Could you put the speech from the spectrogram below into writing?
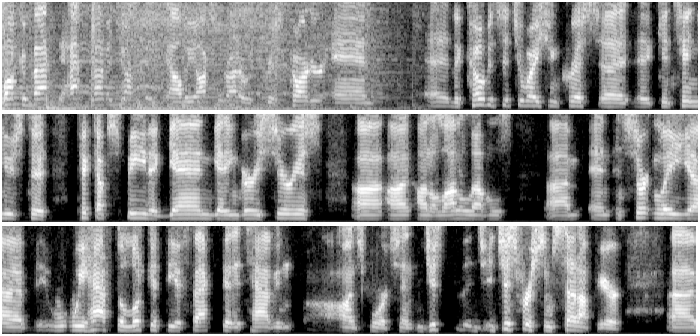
Welcome back to Halftime Adjustments. Albie Oxenrider with Chris Carter. And uh, the COVID situation, Chris, uh, continues to pick up speed again, getting very serious uh, on, on a lot of levels. Um, and, and, certainly uh, we have to look at the effect that it's having on sports. And just, just for some setup here, uh,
